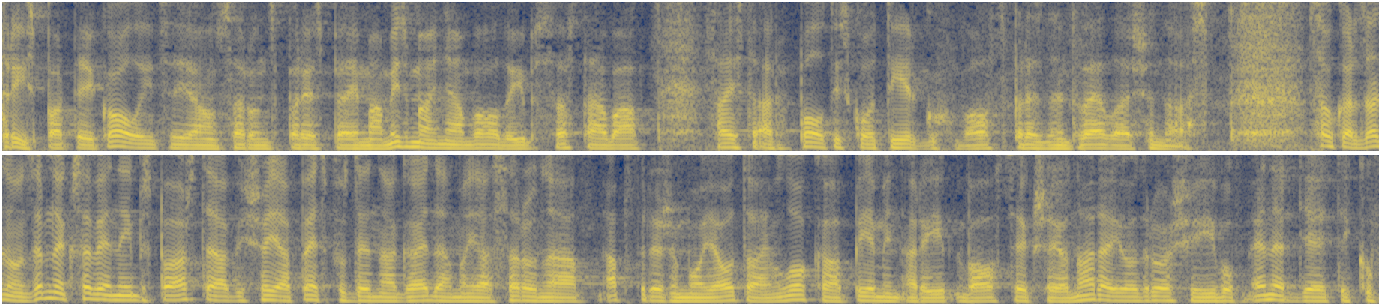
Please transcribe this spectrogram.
trīs partiju koalīcijā un sarunas par iespējamām izmaiņām valdības sastāvā saista ar politisko tirgu valsts prezidenta vēlēšanās. Savukārt Zaļo un Zemnieku savienības pārstāvji šajā pēcpusdienā gaidāmajā sarunā apspriežamo jautājumu lokā piemin arī valsts iekšējo un ārējo drošību, enerģētiku,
